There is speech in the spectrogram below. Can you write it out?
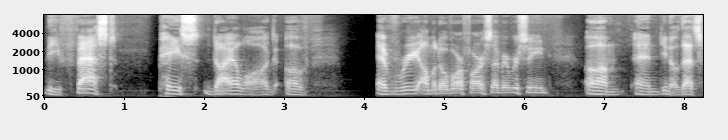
the fast pace dialogue of every Almodovar farce I've ever seen. Um, and you know that's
